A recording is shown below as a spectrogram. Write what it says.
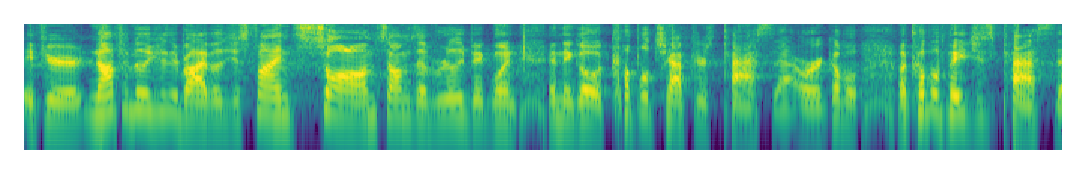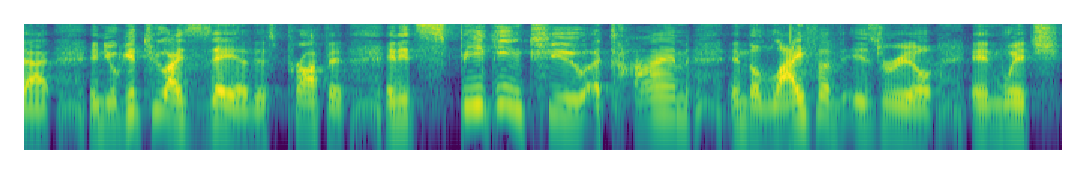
if you're not familiar with your Bible, just find Psalm. Psalm's a really big one, and then go a couple chapters past that, or a couple a couple pages past that, and you'll get to Isaiah, this prophet, and it's speaking to a time in the life of Israel in which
